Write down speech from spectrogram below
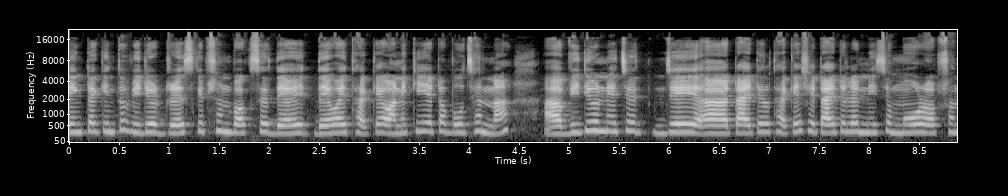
লিঙ্কটা কিন্তু ভিডিও ডেসক্রিপশন বক্সে দেওয়াই থাকে। অনেকেই এটা বোঝেন না। ভিডিওর নিচে যে টাইটেল থাকে, সেই টাইটেলের নিচে মোর অপশন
